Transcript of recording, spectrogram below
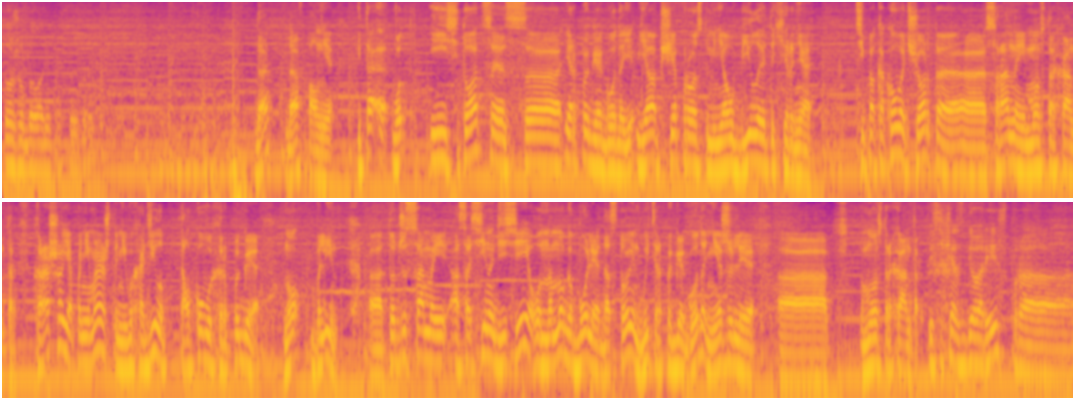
тоже была неплохой игрой. Да, да, вполне. И та, э, вот и ситуация с э, РПГ года, я, я вообще просто меня убила эта херня. Типа, какого черта э, сраный Monster Hunter? Хорошо, я понимаю, что не выходило толковых РПГ, но, блин, э, тот же самый Assassin Odyssey, он намного более достоин быть РПГ года, нежели э, Monster Hunter. Ты сейчас говоришь про...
